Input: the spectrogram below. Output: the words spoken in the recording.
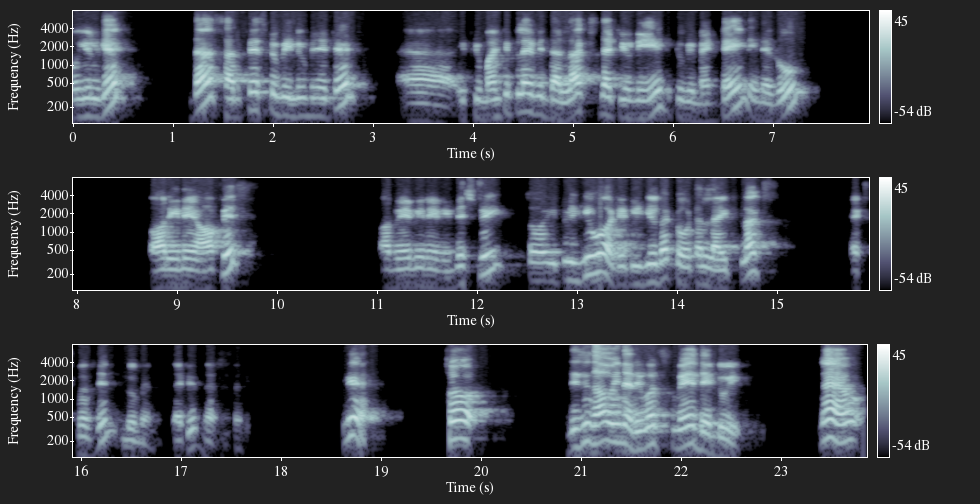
or you'll get the surface to be illuminated. Uh, if you multiply with the lux that you need to be maintained in a room or in a office or maybe in an industry, so it will give what? It will give the total light flux expressed in lumens that is necessary. Clear? So this is how in a reverse way they do it. Now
